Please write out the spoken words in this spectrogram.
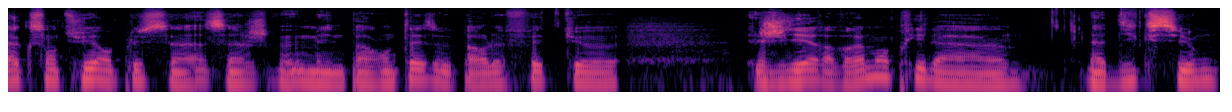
accentué en plus, ça, ça, je mets une parenthèse, par le fait que JR a vraiment pris la, diction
